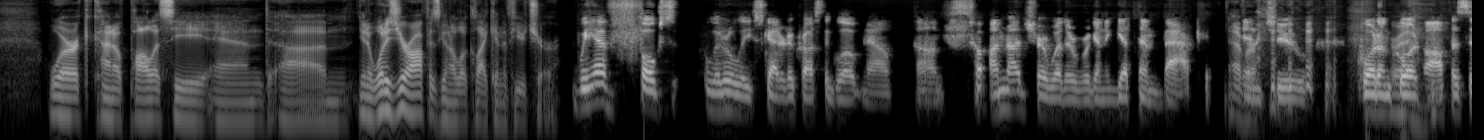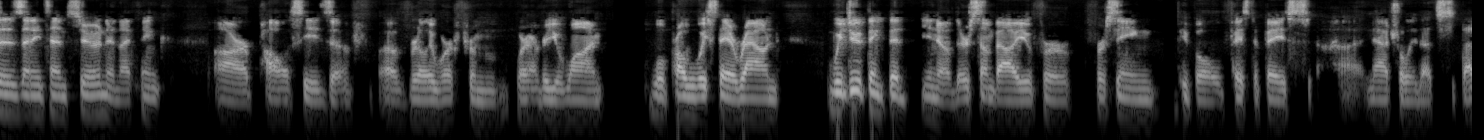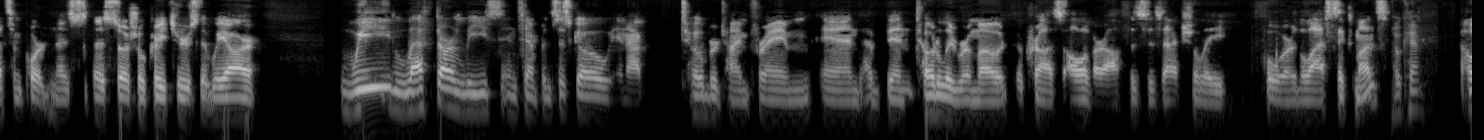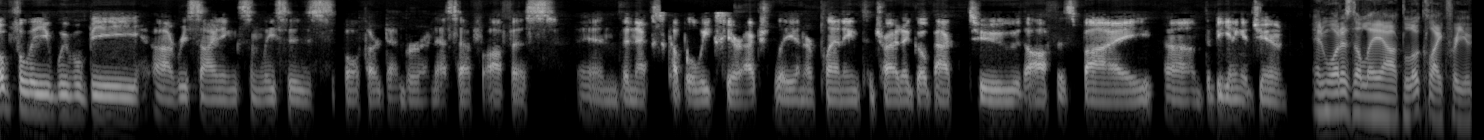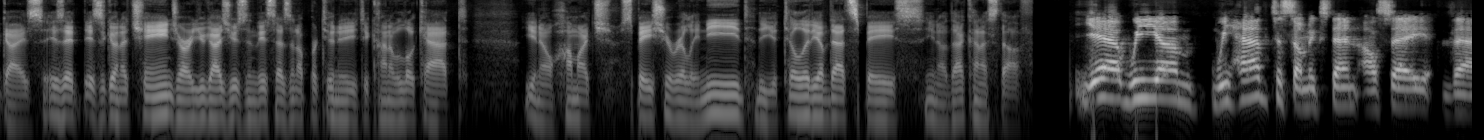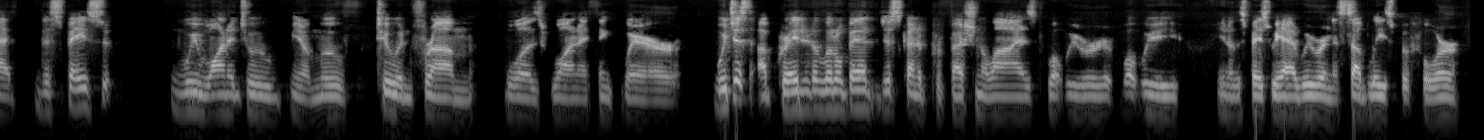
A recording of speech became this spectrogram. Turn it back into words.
work kind of policy and um, you know what is your office going to look like in the future we have folks literally scattered across the globe now um, so I'm not sure whether we're going to get them back Ever. into quote unquote right. offices anytime soon. And I think our policies of, of really work from wherever you want will probably stay around. We do think that, you know, there's some value for, for seeing people face to face. Naturally, that's, that's important as, as social creatures that we are. We left our lease in San Francisco in October timeframe and have been totally remote across all of our offices actually for the last six months. Okay. Hopefully, we will be uh, re-signing some leases, both our Denver and SF office, in the next couple of weeks here, actually, and are planning to try to go back to the office by um, the beginning of June. And what does the layout look like for you guys? Is it is it going to change? Are you guys using this as an opportunity to kind of look at you know how much space you really need the utility of that space you know that kind of stuff. Yeah we um we have to some extent i'll say that the space we wanted to you know move to and from was one i think where we just upgraded a little bit just kind of professionalized what we were what we you know the space we had. We were in a sublease before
